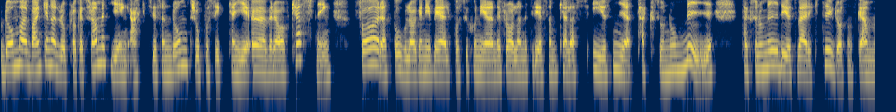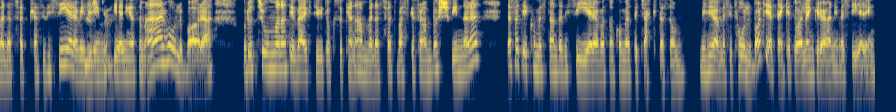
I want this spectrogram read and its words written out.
och de här, banken hade då plockat fram ett gäng aktier som de tror på sikt kan ge överavkastning för att bolagen är väl positionerade i förhållande till det som kallas EUs nya taxonomi. Taxonomi det är ett verktyg då som ska användas för att klassificera vilka investeringar som är hållbara. Och då tror man att det verktyget också kan användas för att vaska fram börsvinnare, därför att det kommer standardisera vad som kommer att betraktas som miljömässigt hållbart helt enkelt, då, eller en grön investering.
